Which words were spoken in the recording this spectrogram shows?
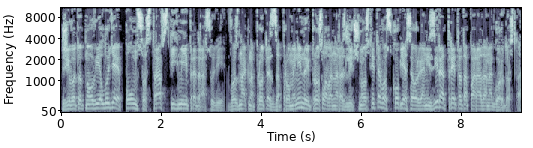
Животот на овие луѓе е полн со страв, стигми и предрасуди. Во знак на протест за промени, но и прослава на различностите, во Скопје се организира третата парада на гордоста.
